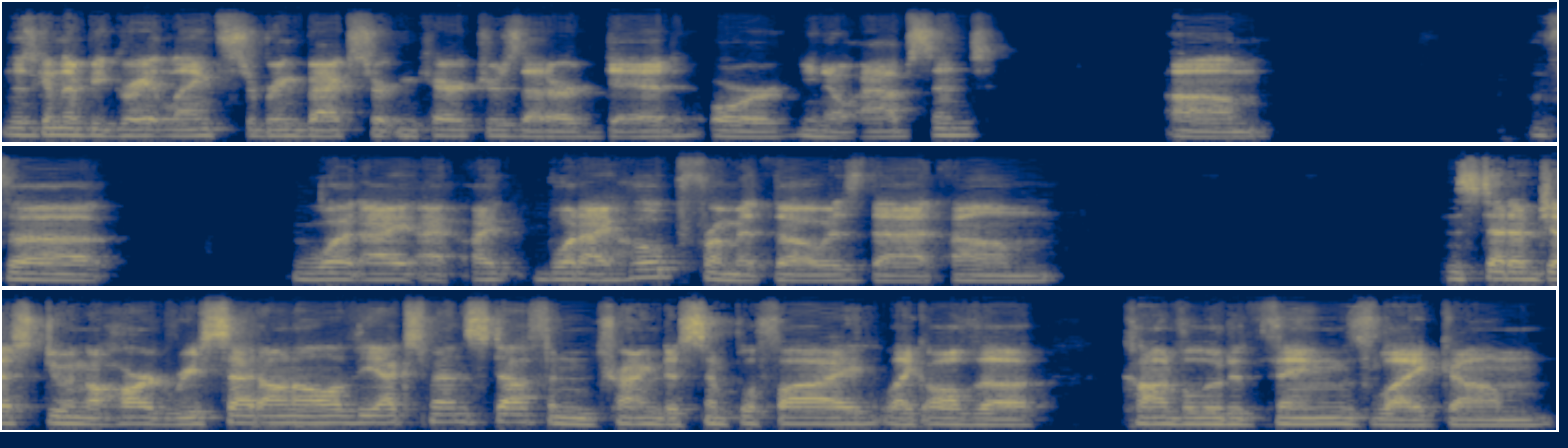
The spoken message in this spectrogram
there's gonna be great lengths to bring back certain characters that are dead or you know absent. Um, the what I, I, I what I hope from it though is that um, instead of just doing a hard reset on all of the X-Men stuff and trying to simplify like all the convoluted things like um,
